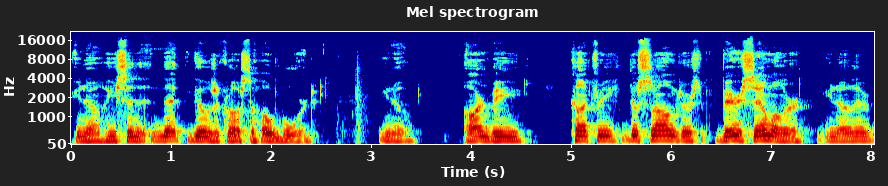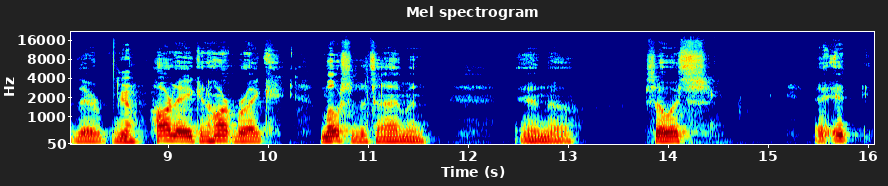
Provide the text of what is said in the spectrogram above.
you know, he said that, that goes across the whole board. You know, R&B, country. Those songs are very similar. You know, they're they're Yeah. heartache and heartbreak most of the time, and and uh, so it's it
